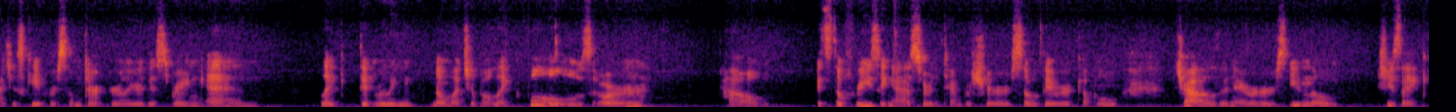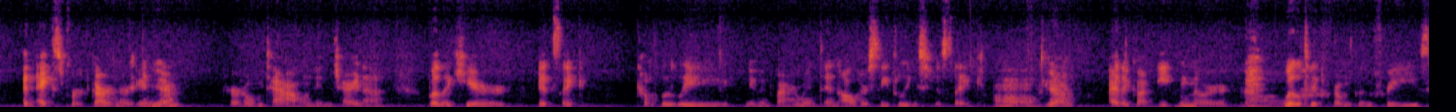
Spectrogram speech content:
I just gave her some dirt earlier this spring, and like didn't really know much about like wolves or Mhm. how it's still freezing at a certain temperature. So there were a couple trials and errors, even though she's like an expert gardener in Yeah. her hometown in China. But like here, it's like completely new environment, and all her seedlings just like Oh, kind yeah. of either got eaten or No. wilted from the freeze.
